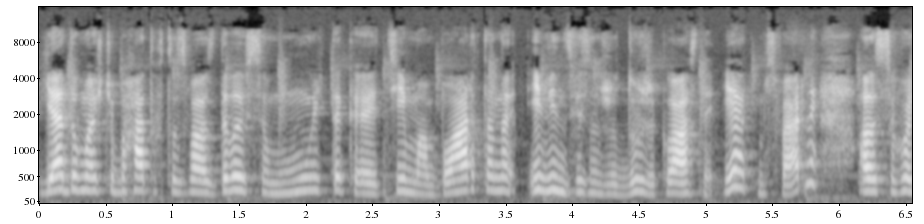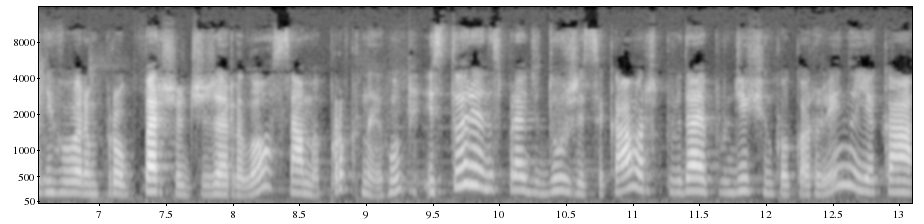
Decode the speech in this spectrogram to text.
Я думаю, що багато хто з вас дивився мультик е, Тіма Бартона, і він, звісно ж, дуже класний і атмосферний. Але сьогодні говоримо про перше джерело, саме про книгу. Історія насправді дуже цікава. Розповідає про дівчинку Кароліну, яка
